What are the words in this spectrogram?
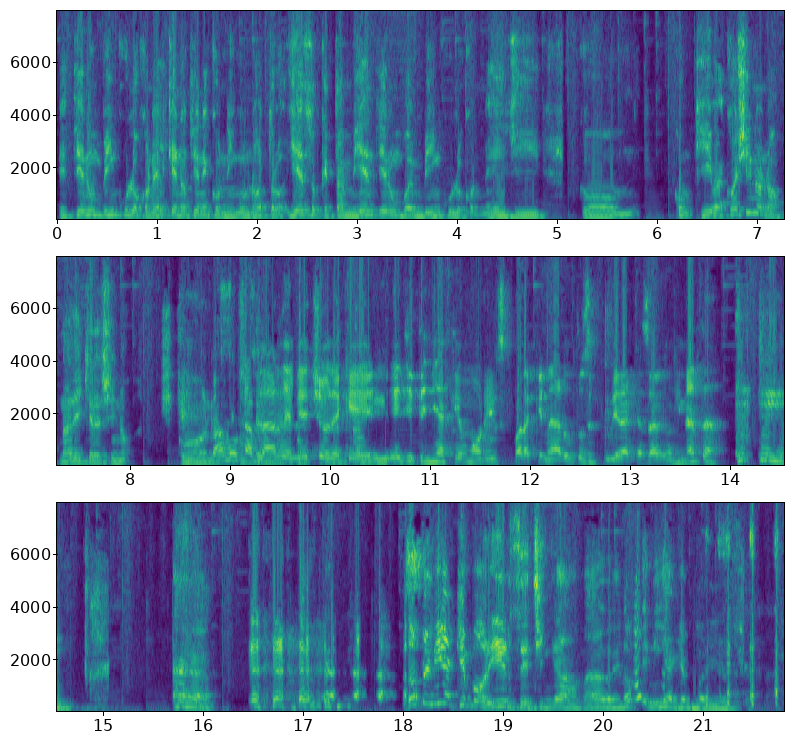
eh, tiene un vínculo con él que no tiene con ningún otro. Y eso que también tiene un buen vínculo con Neji, con, con Kiba. Con Shino no, nadie quiere Shino. Vamos este, a hablar del hecho de que Neji tenía que morir para que Naruto se pudiera casar con Hinata. no tenía que morirse, chingada madre, no tenía que morirse.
